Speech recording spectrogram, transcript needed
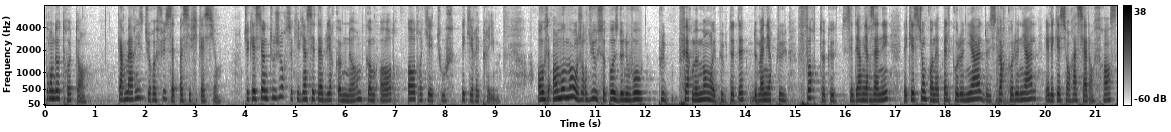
Pour notre temps, car Marise, tu refuses cette pacification. Tu questionnes toujours ce qui vient s'établir comme norme, comme ordre, ordre qui étouffe et qui réprime. En moment aujourd'hui où se pose de nouveau plus fermement et peut-être de manière plus forte que ces dernières années les questions qu'on appelle coloniales, de l'histoire coloniale et les questions raciales en France.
